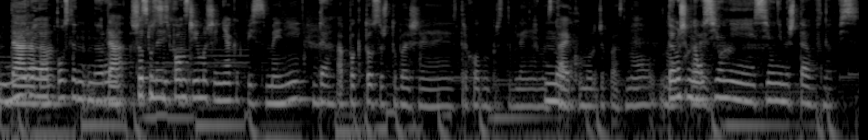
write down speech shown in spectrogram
Да, Мира, да, да. после народ. Да, защото си спомням, че имаше някакви смени, Да. а пък то също беше страхотно представление на. Стайко Мурджев. Аз много, много Той имаше много силни, силни неща в надпис.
